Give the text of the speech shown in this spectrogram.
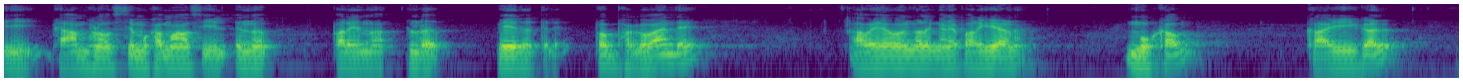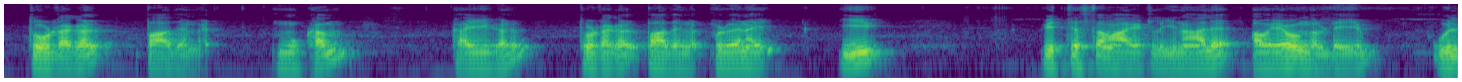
ഈ ബ്രാഹ്മണോസ്യ മുഖമാസിയിൽ എന്ന് പറയുന്നുണ്ട് വേദത്തിൽ. ഇപ്പം ഭഗവാന്റെ അവയവങ്ങൾ ഇങ്ങനെ പറയുകയാണ്. മുഖം കൈകൾ തുടകൾ പാദങ്ങൾ. മുഖം കൈകൾ തുടകൾ പാദങ്ങൾ മുഴുവനായി ഈ വ്യത്യസ്തമായിട്ടുള്ള ഈ നാല് അവയവങ്ങളുടെയും ഉൽ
